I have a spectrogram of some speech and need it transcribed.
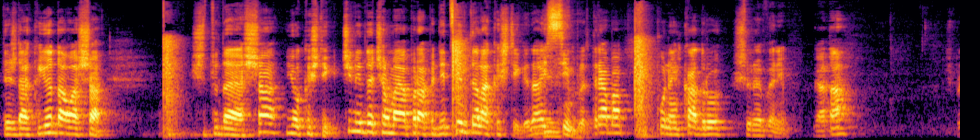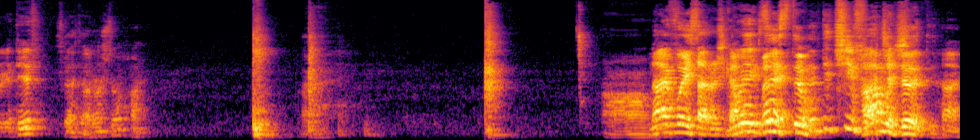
deci dacă eu dau așa și tu dai așa, eu câștig. Cine dă cel mai aproape de țintă, la câștigă, da? E simplă treaba, punem cadru și revenim. Gata? Și pregătit? Gata. Dar nu știu, hai. Ah. N-ai voie să arunci Nu cadru. există. Bă, de ce Hai, faci mă, așa? dă-te. Hai.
